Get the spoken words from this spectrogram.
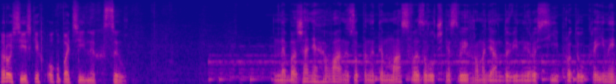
російських окупаційних сил. Небажання Гавани зупинити масове залучення своїх громадян до війни Росії проти України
